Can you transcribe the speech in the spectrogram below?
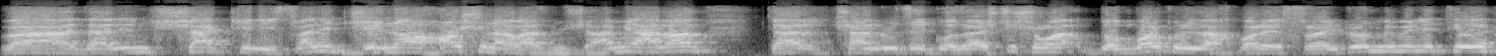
و در این شکی نیست. ولی جناهاشون عوض میشه. همین الان در چند روز گذشته شما دنبال کنید اخبار اسرائیل رو می‌بینید که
